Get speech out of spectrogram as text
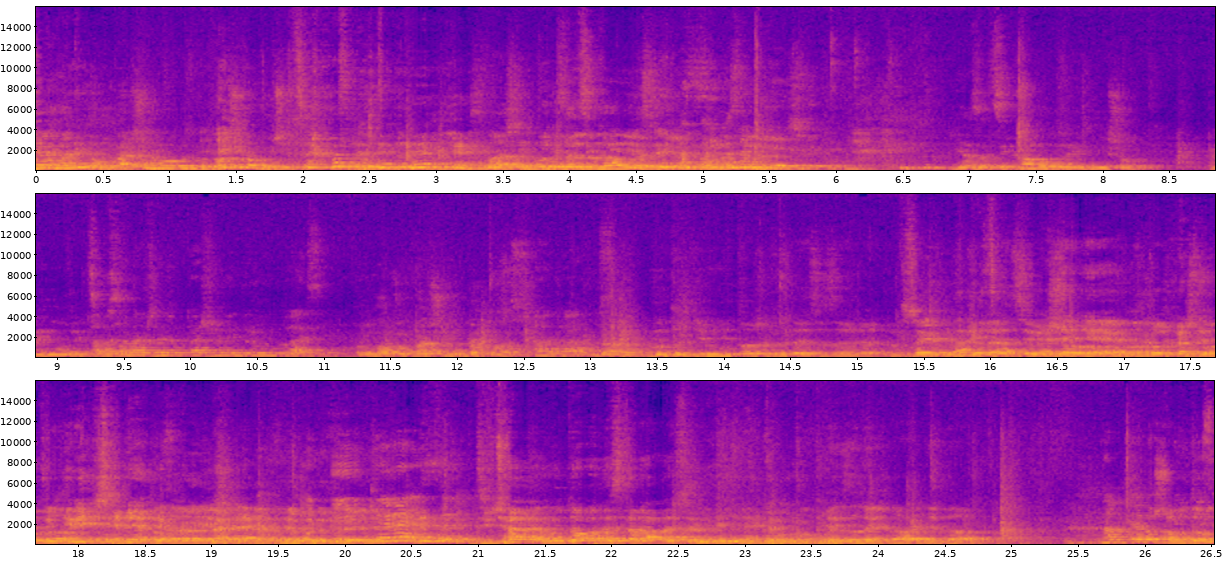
Я в мене там першому дочка вчиться. Значить, буде заземліти. Я зацікавлений, щоб прийняли це. Але вона вже не в першому і другому класі. Вона вже в першому Б класі. А, так? Да. Ну тоді мені теж прийдеться заявляти. Заявляти? Інтересів, що ну, то що? Тоді рішення, то не буде прийнято. Інтереси. Дівчата готові старалися, ні, ні. Ми за них раді, так. Нам треба, А щоб вдруг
